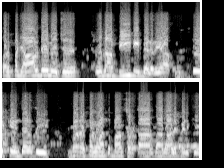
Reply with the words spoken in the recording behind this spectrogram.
ਪਰ ਪੰਜਾਬ ਦੇ ਵਿੱਚ ਉਹਦਾ ਬੀ ਨਹੀਂ ਮਿਲ ਰਿਹਾ। ਇਹ ਕੇਂਦਰ ਦੀ ਭਗਵੰਤ ਮਾਨ ਸਰਕਾਰ ਦਾ ਰਲ ਮਿਲ ਕੇ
